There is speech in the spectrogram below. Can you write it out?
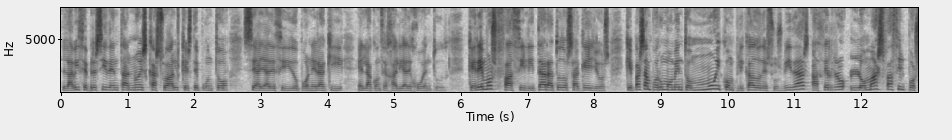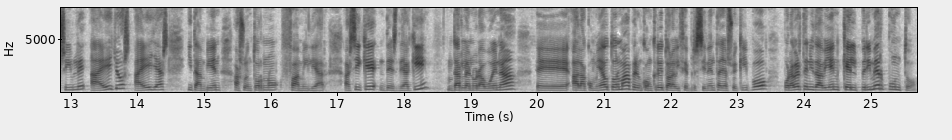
la vicepresidenta, no es casual que este punto se haya decidido poner aquí en la Concejalía de Juventud. Queremos facilitar a todos aquellos que pasan por un momento muy complicado de sus vidas, hacerlo lo más fácil posible a ellos, a ellas y también a su entorno familiar. Así que desde aquí dar la enhorabuena eh, a la comunidad autónoma, pero en concreto a la vicepresidenta y a su equipo, por haber tenido a bien que el primer punto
